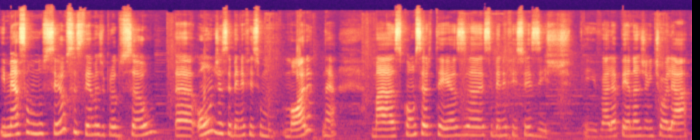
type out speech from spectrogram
e meçam nos seus sistemas de produção é, onde esse benefício mora, né? mas com certeza esse benefício existe e vale a pena a gente olhar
